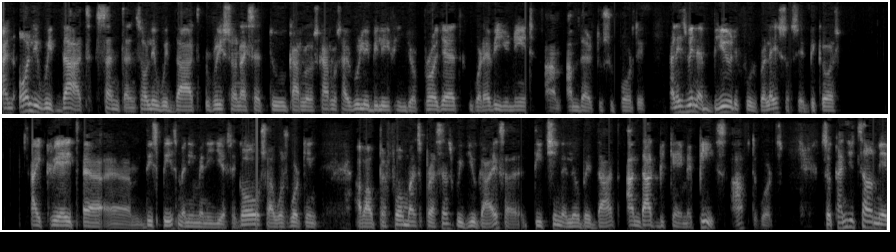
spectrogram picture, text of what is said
And only with that sentence only with that reason i said to carlos carlos i really believe in your project. Whatever you need i'm, I'm there to support it. And it's been a beautiful relationship because I create uh, um, this piece many many years ago. So I was working about performance presence with you guys, uh, teaching a little bit that, and that became a piece afterwards. So can you tell me a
